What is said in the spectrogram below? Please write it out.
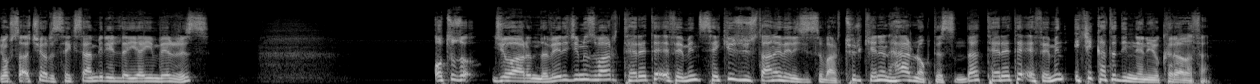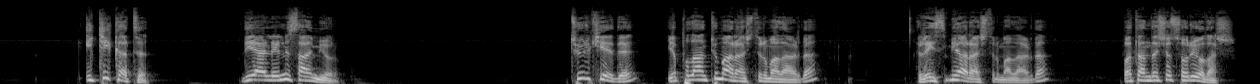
Yoksa açarız 81 ilde yayın veririz. 30 civarında vericimiz var. TRT FM'in 800 tane vericisi var. Türkiye'nin her noktasında TRT FM'in iki katı dinleniyor Kral FM. İki katı. Diğerlerini saymıyorum. Türkiye'de yapılan tüm araştırmalarda, resmi araştırmalarda vatandaşa soruyorlar.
